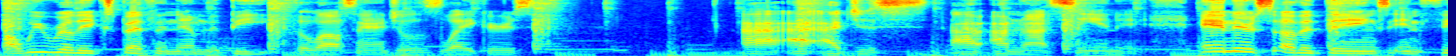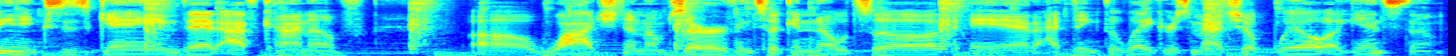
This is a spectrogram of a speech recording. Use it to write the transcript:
are we really expecting them to beat the Los Angeles Lakers? I, I, just I, am not seeing it. And there's other things in Phoenix's game that I've kind of uh, watched and observed and taken notes of, and I think the Lakers match up well against them.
